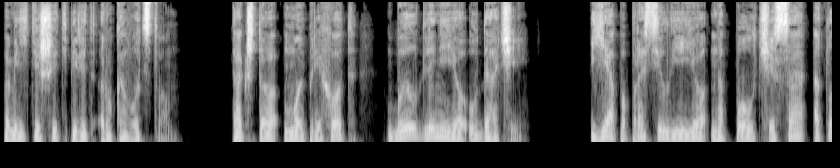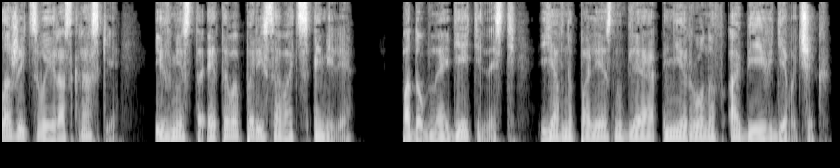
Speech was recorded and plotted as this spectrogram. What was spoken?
помельтешить перед руководством. Так что мой приход был для нее удачей. Я попросил ее на полчаса отложить свои раскраски и вместо этого порисовать с Эмили. Подобная деятельность явно полезна для нейронов обеих девочек.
